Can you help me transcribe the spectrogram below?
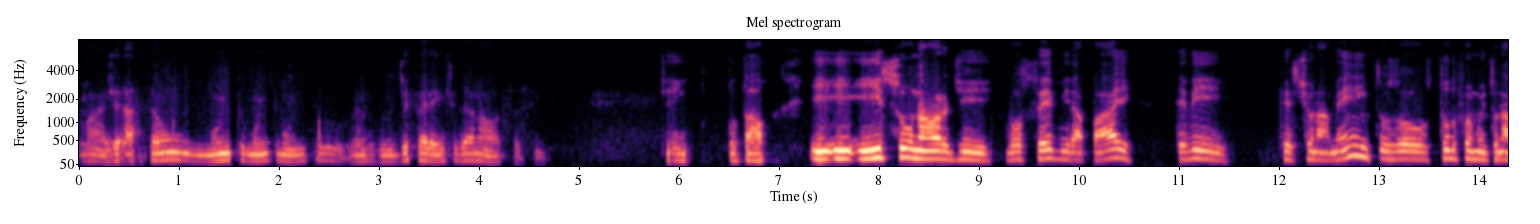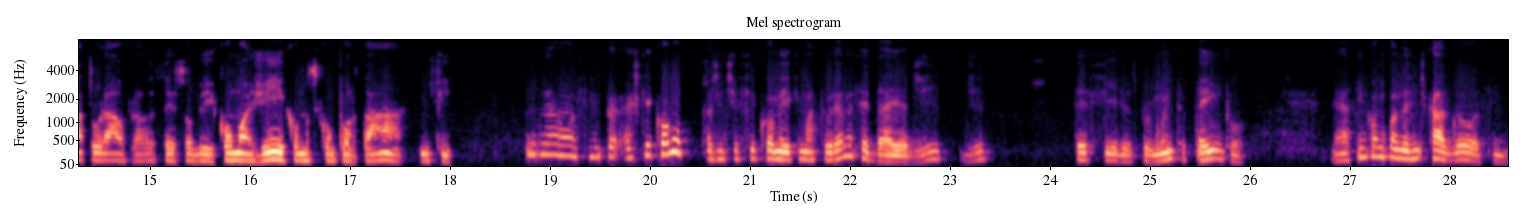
uma geração muito, muito, muito diferente da nossa. Assim. Sim, total. E, e, e isso na hora de você virar pai, teve questionamentos ou tudo foi muito natural para você sobre como agir, como se comportar, enfim? Não, assim, acho que como a gente ficou meio que maturando essa ideia de, de ter filhos por muito tempo, é assim como quando a gente casou, assim,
